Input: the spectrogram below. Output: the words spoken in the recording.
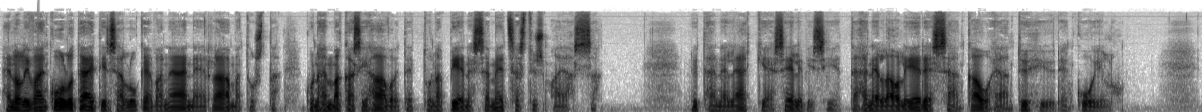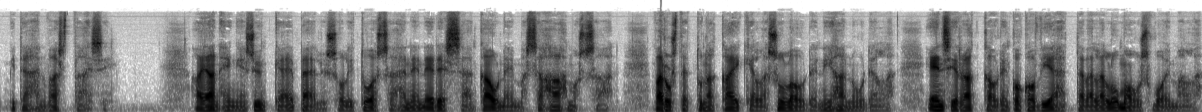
Hän oli vain kuullut äitinsä lukevan ääneen raamatusta, kun hän makasi haavoitettuna pienessä metsästysmajassa. Nyt hänelle äkkiä selvisi, että hänellä oli edessään kauhean tyhjyyden kuilu. Mitä hän vastaisi? Ajan hengen synkkä epäilys oli tuossa hänen edessään kauneimmassa hahmossaan, varustettuna kaikella sulouden ihanuudella, ensi rakkauden koko viehättävällä lumousvoimalla,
